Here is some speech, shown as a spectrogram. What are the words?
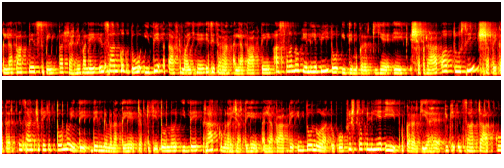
अल्लाह पाक ने ज़मीन पर रहने वाले इंसान को दो ईदें अता फरमाई है, इसी तरह अल्लाह पाक ने आसमानों के लिए भी दो ईदें मुकर की है। एक शब रात और दूसरी शब कदर इंसान चुके की दोनों ईदें दिन में मनाते हैं जबकि ये दोनों ईदें रात को मनाई जाती है। अल्लाह पाक ने इन दोनों रातों को फरिश्तों के लिए ईद मुकर किया है, क्योंकि इंसान रात को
